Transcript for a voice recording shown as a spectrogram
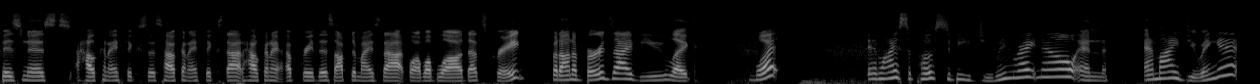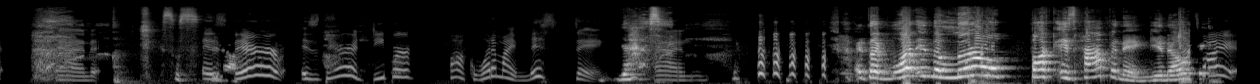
business. How can I fix this? How can I fix that? How can I upgrade this? Optimize that? Blah blah blah. That's great. But on a bird's eye view, like what am I supposed to be doing right now? And am I doing it? And Jesus, is yeah. there is there a deeper fuck? What am I missing? Yes. And it's like what in the literal fuck is happening? You know. That's why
